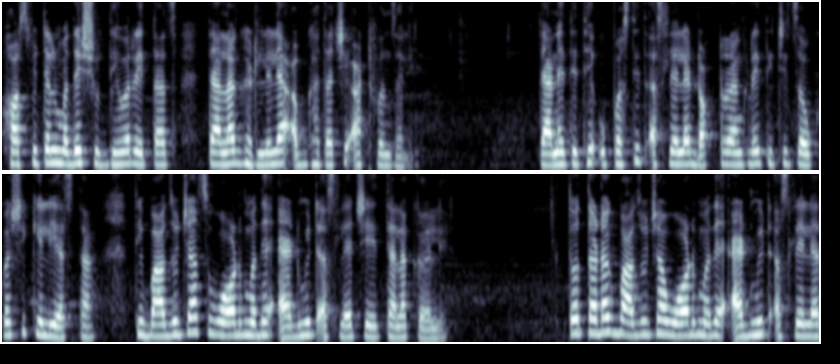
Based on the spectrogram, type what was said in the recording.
हॉस्पिटलमध्ये शुद्धीवर येताच त्याला घडलेल्या अपघाताची आठवण झाली. त्याने तिथे उपस्थित असलेल्या डॉक्टरांकडे तिची चौकशी केली असता ती बाजूच्याच वॉर्डमध्ये ॲडमिट असल्याचे त्याला कळले. तो तडक बाजूच्या वॉर्डमध्ये ॲडमिट असलेल्या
